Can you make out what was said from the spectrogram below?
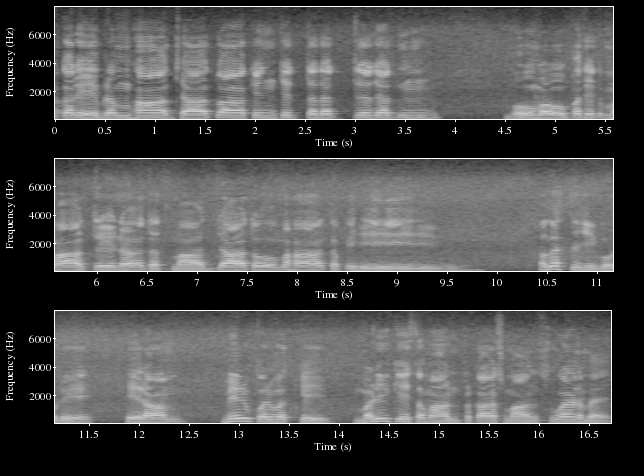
करे ब्रह्मा, ध्यात्वा किञ्चित् तदत्यजत् भूमौ पतितमात्रेण तस्माज्जातो महाकपिः। अगस्त जी बोले, हे राम, मेरु पर्वत के मणि के समान प्रकाशमान सुवर्ण में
